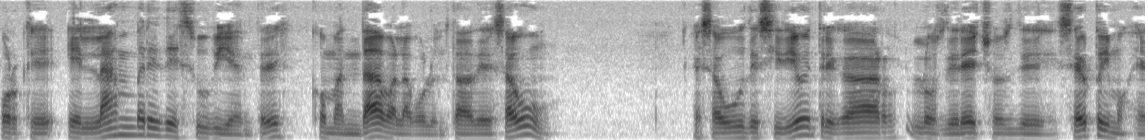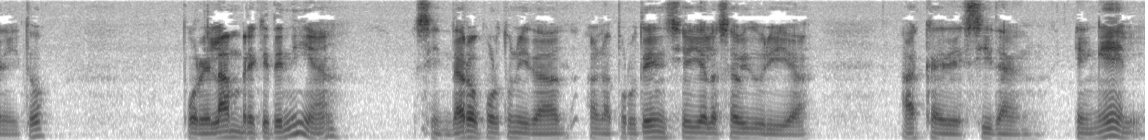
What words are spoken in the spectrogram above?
porque el hambre de su vientre comandaba la voluntad de Esaú. Esaú decidió entregar los derechos de ser primogénito por el hambre que tenía, sin dar oportunidad a la prudencia y a la sabiduría a que decidan en él.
